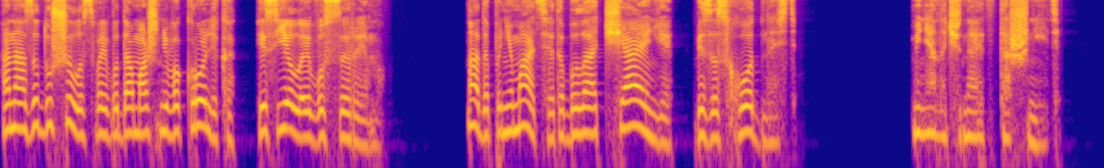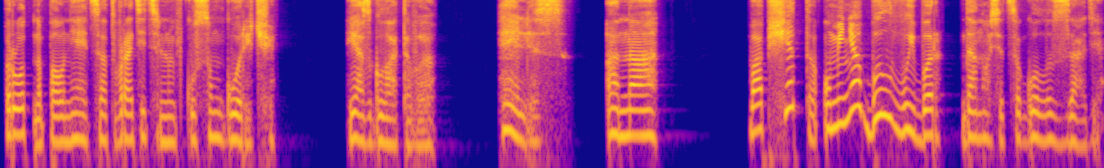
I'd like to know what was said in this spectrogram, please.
Она задушила своего домашнего кролика и съела его сырым. Надо понимать, это было отчаяние, безысходность. Меня начинает тошнить. Рот наполняется отвратительным вкусом горечи. Я сглатываю. «Элис, она...» «Вообще-то у меня был выбор», — доносится голос сзади.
